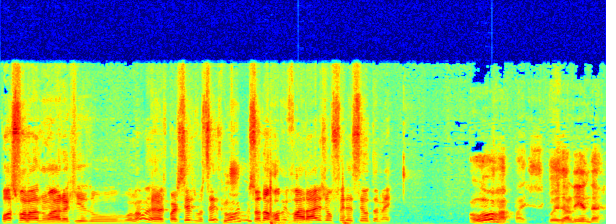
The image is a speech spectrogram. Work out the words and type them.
posso falar no ar aqui do bolão? É parceiro de vocês? Claro. O pessoal da Home Varage ofereceu também. Ô, oh, rapaz, coisa linda.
